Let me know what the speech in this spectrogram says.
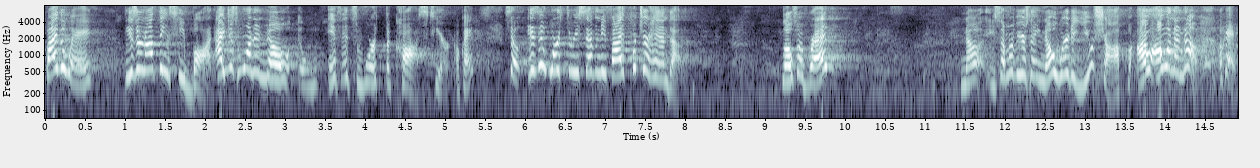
by the way, these are not things he bought. I just want to know if it's worth the cost here, okay? So, is it worth 375? Put your hand up. Loaf of bread? No, some of you are saying, no, where do you shop? I, I want to know. Okay,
